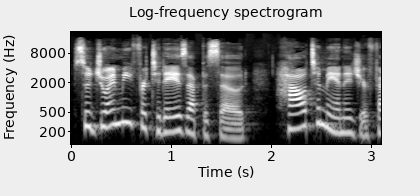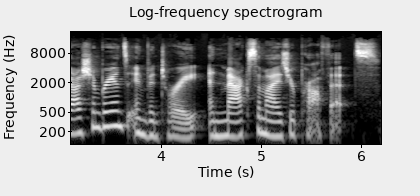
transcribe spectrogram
So, join me for today's episode How to Manage Your Fashion Brand's Inventory and Maximize Your Profits.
